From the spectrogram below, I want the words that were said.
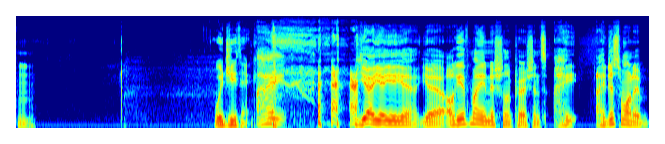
Hmm. What'd you think? I. yeah, yeah, yeah, yeah, yeah. I'll give my initial impressions. I I just want to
